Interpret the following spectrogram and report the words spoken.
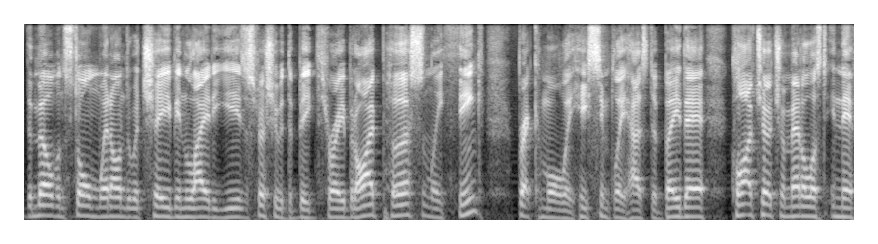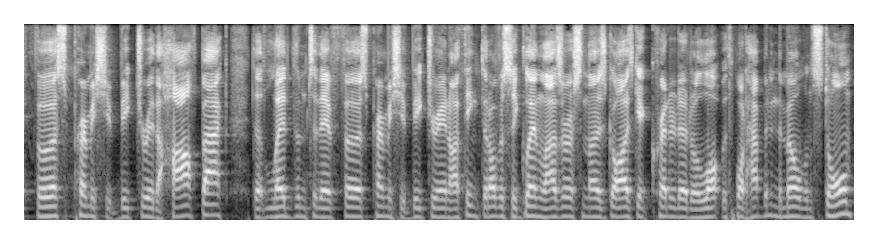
the Melbourne Storm went on to achieve in later years, especially with the big three. But I personally think Brett Kimmorley, he simply has to be there. Clive Churchill medalist in their first premiership victory, the halfback that led them to their first premiership victory. And I think that obviously Glenn Lazarus and those guys get credited a lot with what happened in the Melbourne Storm.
